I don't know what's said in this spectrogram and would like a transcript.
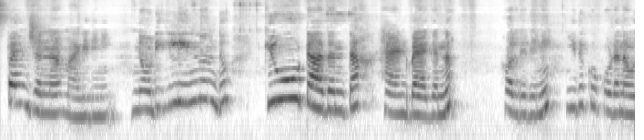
ಸ್ಪಂಜನ್ನು ಮಾಡಿದ್ದೀನಿ ನೋಡಿ, ಇಲ್ಲಿ ಇನ್ನೊಂದು ಕ್ಯೂಟ್ ಆದಂಥ ಹ್ಯಾಂಡ್ ಬ್ಯಾಗನ್ನು ಹೊಲಿದಿದ್ದೀನಿ ಇದಕ್ಕೂ ಕೂಡ ನಾವು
